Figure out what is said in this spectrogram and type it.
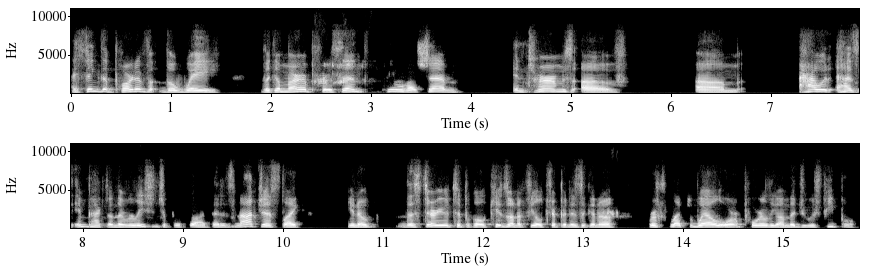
I think that part of the way the Gemara presents Chilul Hashem in terms of um, how it has impact on the relationship with God, that it's not just like, you know, the stereotypical kids on a field trip and is it going to reflect well or poorly on the Jewish people,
